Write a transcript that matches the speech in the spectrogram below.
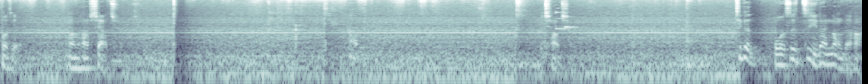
或者让它下垂。翘起来。这个我是自己乱弄的哈。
